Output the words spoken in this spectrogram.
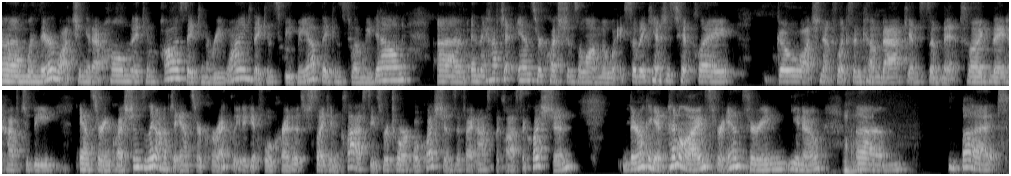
um, when they're watching it at home, they can pause, they can rewind, they can speed me up, they can slow me down, um, and they have to answer questions along the way. So they can't just hit play, go watch Netflix, and come back and submit. Like they have to be answering questions, and they don't have to answer correctly to get full credit. It's just like in class, these rhetorical questions. If I ask the class a question, they're not going to get penalized for answering, you know. Mhm. Um, but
